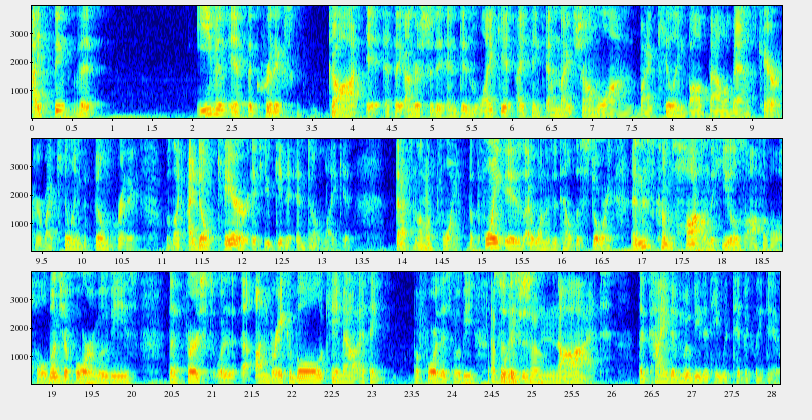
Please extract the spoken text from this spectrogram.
I think that even if the critics got it, if they understood it and didn't like it, I think M Night Shyamalan by killing Bob Balaban's character, by killing the film critic, was like, I don't care if you get it and don't like it. That's not the point. The point is, I wanted to tell the story, and this comes hot on the heels off of a whole bunch of horror movies. The first was uh, Unbreakable came out, I think, before this movie. so this is so. not the kind of movie that he would typically do,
